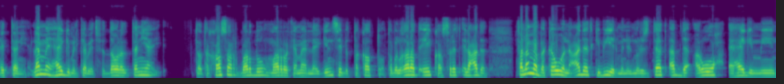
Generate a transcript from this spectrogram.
التانية. لما يهاجم الكبد في الدورة التانية تتكاثر برضو مرة كمان لا جنسي بالتقطع. طب الغرض إيه؟ كثرة العدد. فلما بكون عدد كبير من الميروزيتات أبدأ أروح أهاجم مين؟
